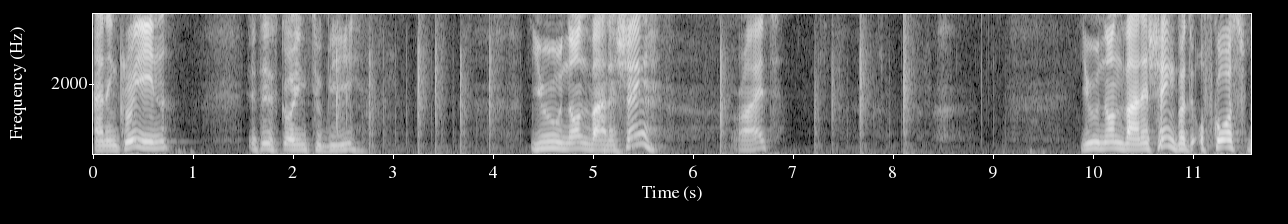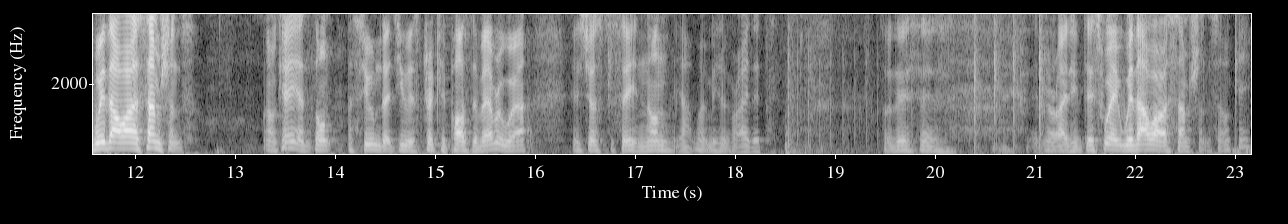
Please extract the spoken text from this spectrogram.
and in green it is going to be u non-vanishing, right? u non-vanishing, but of course with our assumptions. Okay, and don't assume that u is strictly positive everywhere. It's just to say non, yeah, let me write it. So this is, let me write it this way with our assumptions, okay?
